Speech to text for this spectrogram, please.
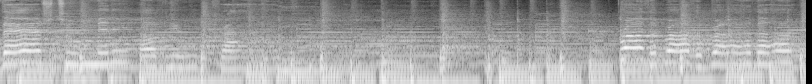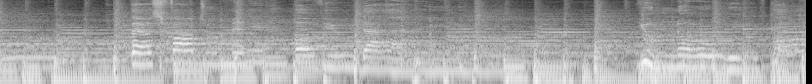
there's too many of you crying. Brother, brother, brother, there's far too many of you dying. You know we've got to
